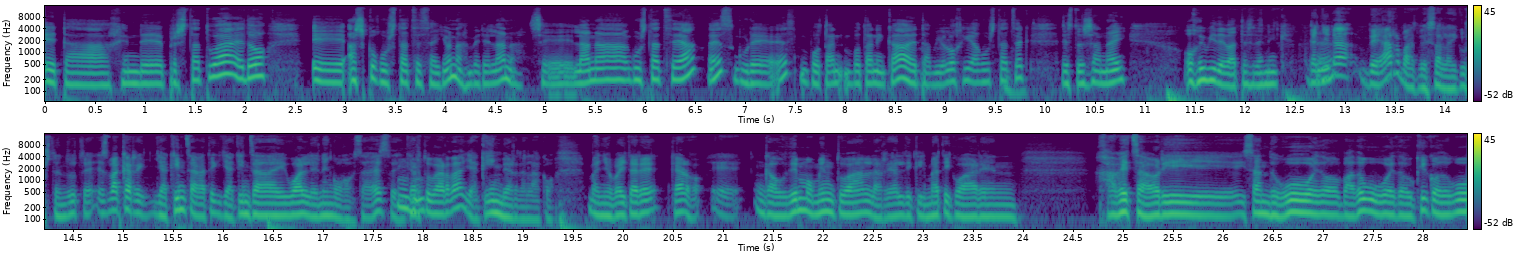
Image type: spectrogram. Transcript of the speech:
eta jende prestatua edo e, asko gustatzen zaiona bere lana. Ze lana gustatzea, ez? Gure, ez? Botan, botanika eta biologia gustatzek ez du esan nahi ogibide bat ez denik. Gainera, behar bat bezala ikusten dute. Ez bakarrik jakintzagatik, jakintza da igual lehenengo gauza, ez? Ikertu behar da, jakin behar delako. Baina baita ere, claro, e, gauden momentuan, larrealdi klimatikoaren jabetza hori izan dugu, edo badugu, edo ukiko dugu,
